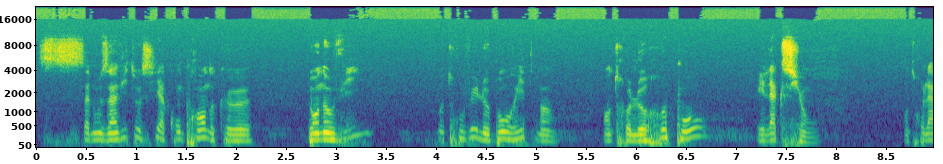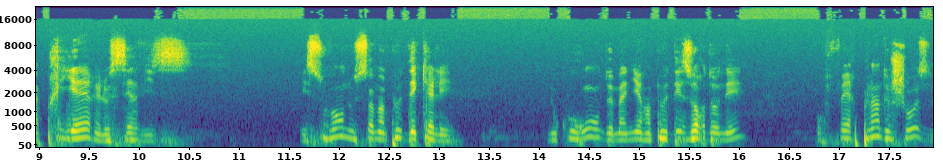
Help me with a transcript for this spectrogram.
ça nous invite aussi à comprendre que dans nos vies, il faut trouver le bon rythme entre le repos et l'action, entre la prière et le service. Et souvent, nous sommes un peu décalés. Nous courons de manière un peu désordonnée pour faire plein de choses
